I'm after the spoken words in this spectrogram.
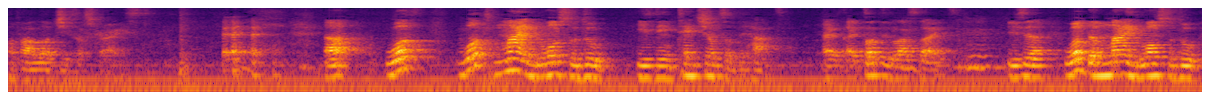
of our Lord Jesus Christ. uh, what, what mind wants to do is the intentions of the heart. I, I taught it last night. Is uh, what the mind wants to do.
